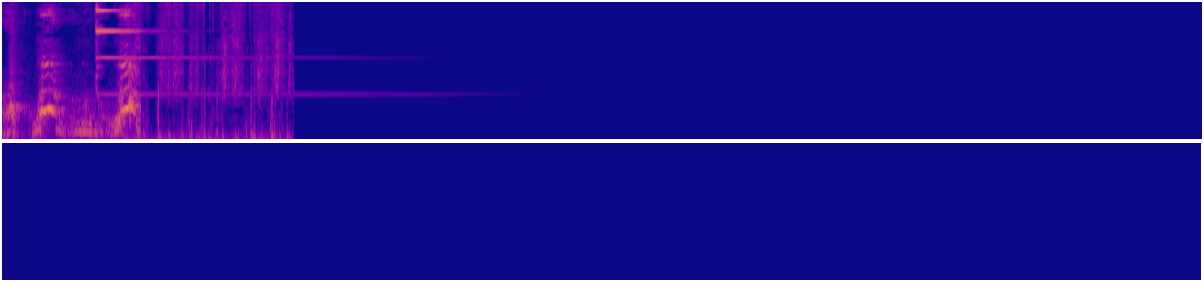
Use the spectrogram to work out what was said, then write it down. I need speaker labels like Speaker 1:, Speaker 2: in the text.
Speaker 1: Woo!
